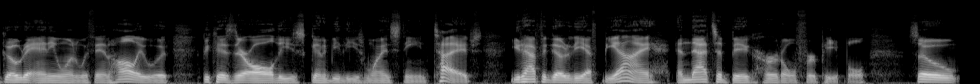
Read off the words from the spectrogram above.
go to anyone within Hollywood because they're all these going to be these Weinstein types. You'd have to go to the FBI, and that's a big hurdle for people. So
